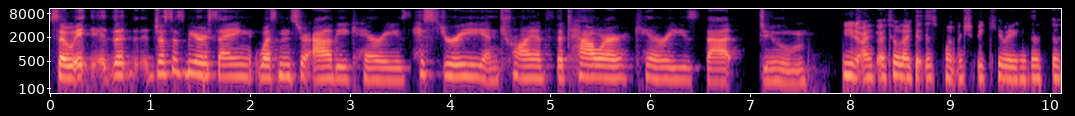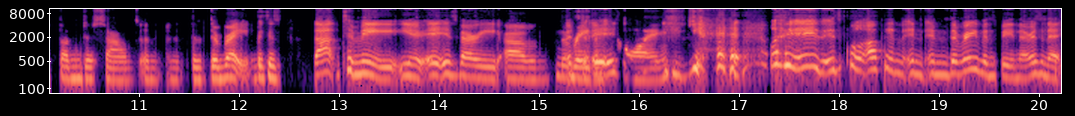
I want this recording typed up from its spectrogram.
So, it, it, just as we were saying, Westminster Abbey carries history and triumph. The Tower carries that doom. You know, I, I feel like at this point we should be cueing the, the thunder sounds and, and the, the rain because that to me, you know, it is very um the ravens calling. Yeah, well, it is. It's caught up in, in in the ravens being there, isn't it?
